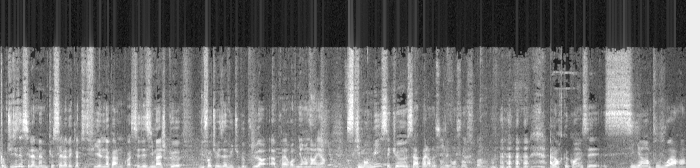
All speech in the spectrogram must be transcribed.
comme tu disais, c'est la même que celle avec la petite fille et le napalm. C'est des images que, une fois que tu les as vues, tu peux plus après revenir en arrière. Ce qui m'ennuie, c'est que ça n'a pas l'air de changer grand-chose. Alors que quand même, s'il y a un pouvoir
